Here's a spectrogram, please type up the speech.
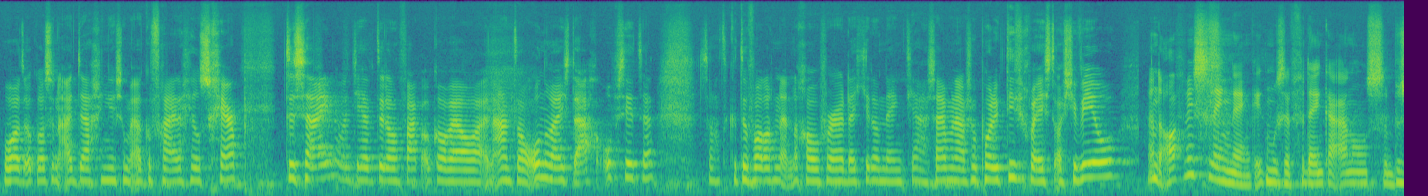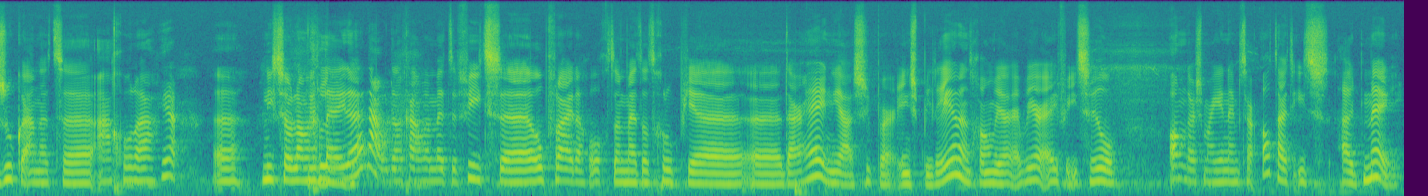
Hoewel het ook wel eens een uitdaging is om elke vrijdag heel scherp te zijn. Want je hebt er dan vaak ook al wel een aantal onderwijsdagen op zitten. Dus daar had ik het toevallig net nog over. Dat je dan denkt, ja, zijn we nou zo productief geweest als je wil? En de afwisseling denk ik. Ik moest even denken aan ons bezoek aan het uh, Agora. Ja. Uh, niet zo lang geleden. nou, dan gaan we met de fiets uh, op vrijdagochtend met dat groepje uh, daarheen. Ja, super inspirerend. Gewoon weer, weer even iets heel anders, maar je neemt daar altijd iets uit mee.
